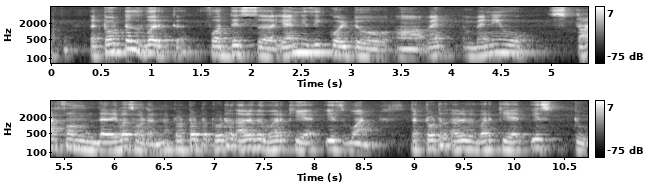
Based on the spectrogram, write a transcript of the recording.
Okay. The total work for this uh, n is equal to uh, when when you start from the reverse order, no, total, total available work here is 1. The total available work here is 2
